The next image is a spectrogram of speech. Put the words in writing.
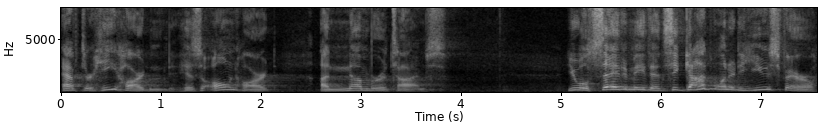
after he hardened his own heart a number of times. You will say to me then, see, God wanted to use Pharaoh.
